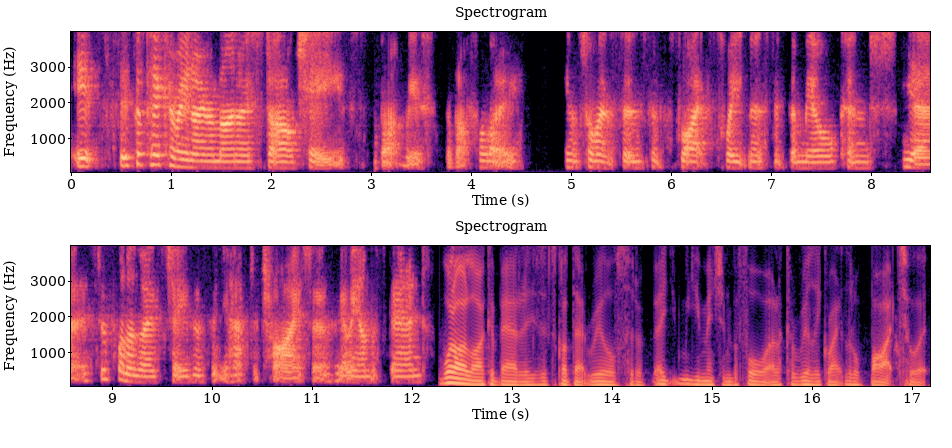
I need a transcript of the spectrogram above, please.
it's it's a pecorino romano style cheese, but with the buffalo influences of slight sweetness of the milk and yeah it's just one of those cheeses that you have to try to really understand what i like about it is it's got that real sort of uh, you mentioned before like a really great little bite to it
